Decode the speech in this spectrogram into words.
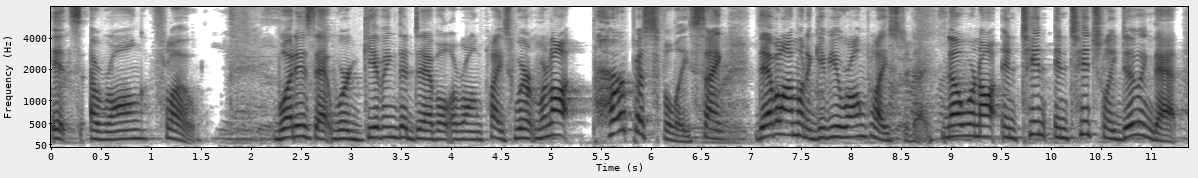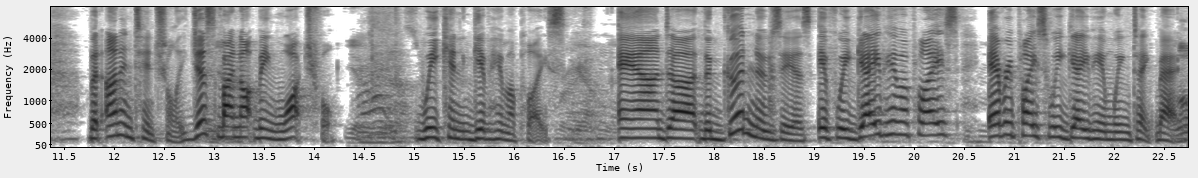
It's a wrong flow. What is that? We're giving the devil a wrong place. We're, we're not purposefully saying, Devil, I'm going to give you a wrong place today. No, we're not inten- intentionally doing that, but unintentionally, just by not being watchful, we can give him a place. And uh, the good news is, if we gave him a place, every place we gave him, we can take back.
